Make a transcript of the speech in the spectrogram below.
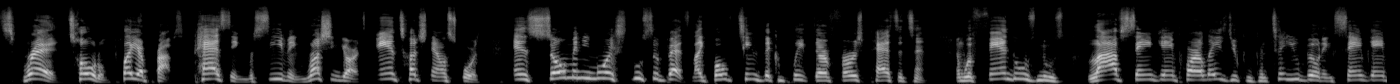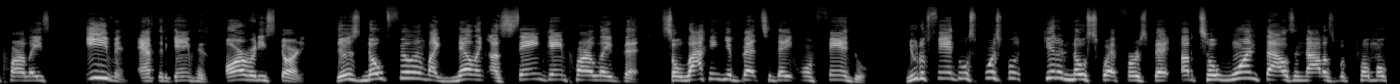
spread, total, player props, passing, receiving, rushing yards, and touchdown scores, and so many more exclusive bets like both teams that complete their first pass attempt. And with FanDuel's new live same game parlays, you can continue building same game parlays even after the game has already started. There's no feeling like nailing a same game parlay bet. So lock in your bet today on FanDuel. New to FanDuel Sportsbook, get a no sweat first bet up to $1,000 with promo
